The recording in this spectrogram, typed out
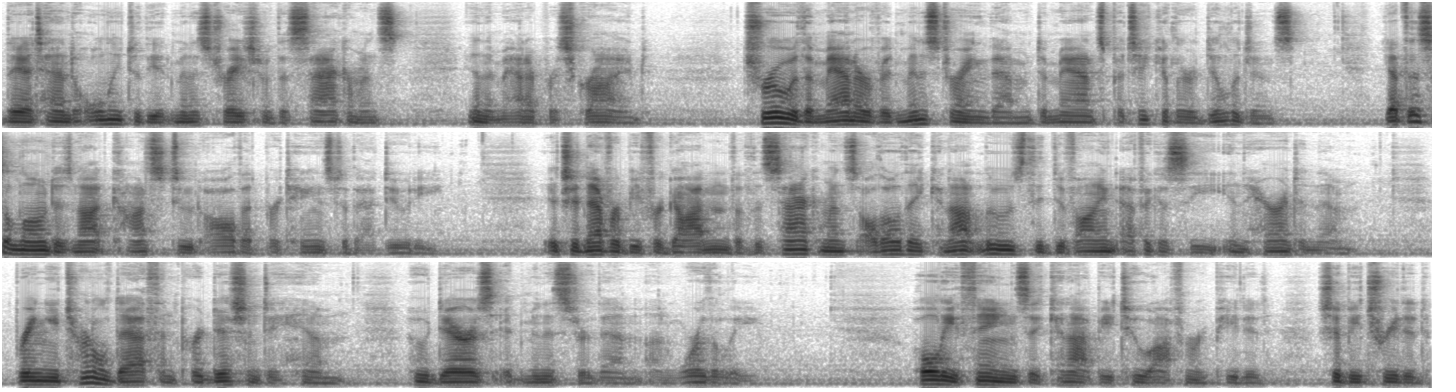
they attend only to the administration of the sacraments in the manner prescribed. True, the manner of administering them demands particular diligence, yet this alone does not constitute all that pertains to that duty. It should never be forgotten that the sacraments, although they cannot lose the divine efficacy inherent in them, bring eternal death and perdition to him who dares administer them unworthily. Holy things, it cannot be too often repeated, should be treated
